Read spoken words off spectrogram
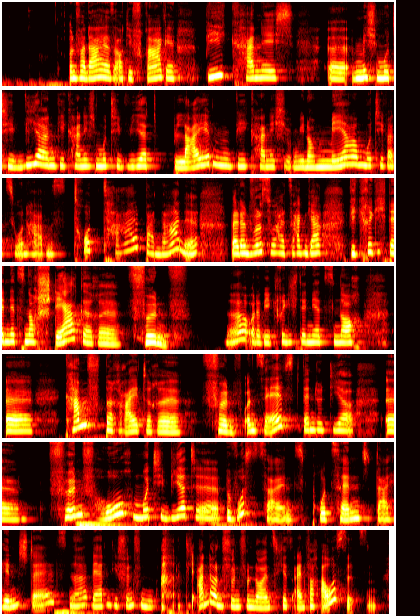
Und von daher ist auch die Frage, wie kann ich äh, mich motivieren, wie kann ich motiviert bleiben, wie kann ich irgendwie noch mehr Motivation haben, ist total Banane, weil dann würdest du halt sagen, ja, wie kriege ich denn jetzt noch stärkere fünf? Ne? Oder wie kriege ich denn jetzt noch äh, kampfbereitere fünf? Und selbst wenn du dir äh, fünf hochmotivierte Bewusstseinsprozent dahinstellst, ne, werden die, fünf, die anderen 95 jetzt einfach aussitzen.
